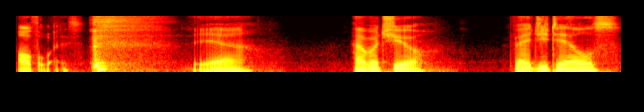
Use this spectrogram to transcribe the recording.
All the ways. Yeah. How about you? Veggie Tales?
